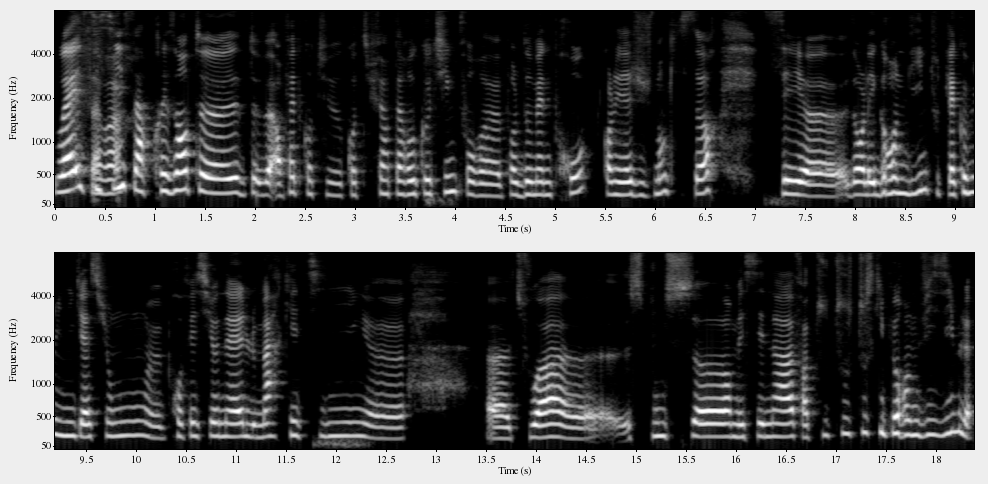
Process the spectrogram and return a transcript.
Ouais, si, si, ça représente, de bah, en fait, quand tu quand tu fais un tarot coaching pour, pour le domaine pro, quand il y a jugement qui sort, c'est, heu, dans les grandes lignes, toute la communication, heu, professionnelle, le marketing, heu, tu vois, sponsor, mécénat, enfin tout tout tout ce qui peut rendre visible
